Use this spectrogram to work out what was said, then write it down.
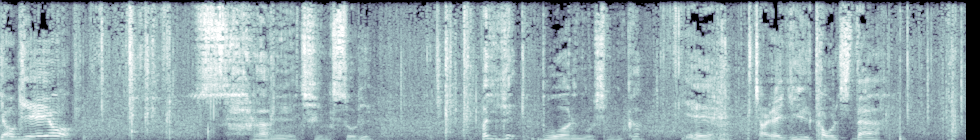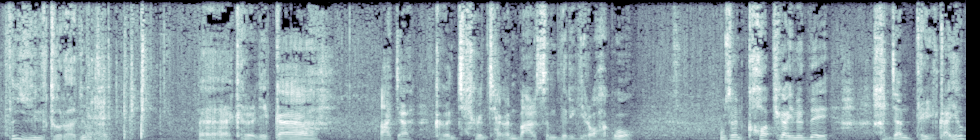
여기에요. 사랑의 징소리? 아, 이게 뭐 하는 곳입니까? 예, 저의 일터 올시다. 일터라뇨? 아, 그러니까, 아자, 그건 차근차근 말씀드리기로 하고, 우선 커피가 있는데 한 잔 드릴까요?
